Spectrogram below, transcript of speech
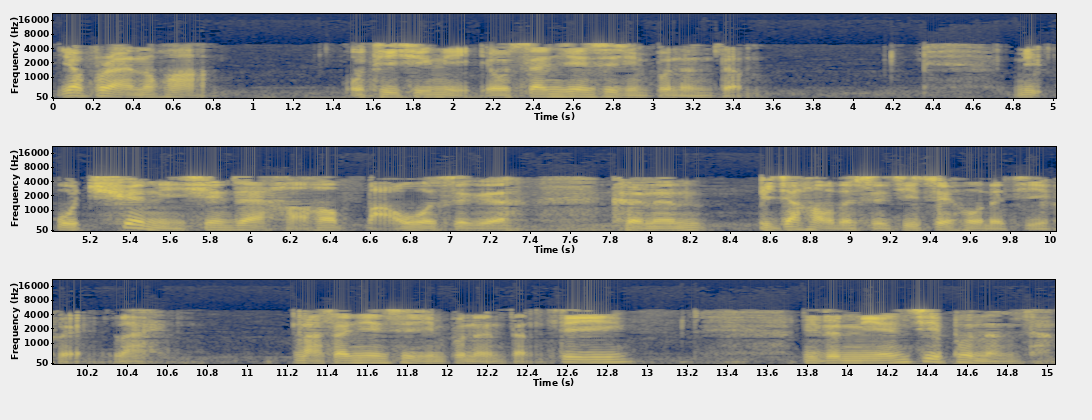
要不然的话，我提醒你，有三件事情不能等。你，我劝你现在好好把握这个可能。比较好的时机，最后的机会来，哪三件事情不能等？第一，你的年纪不能等。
